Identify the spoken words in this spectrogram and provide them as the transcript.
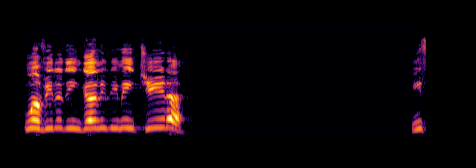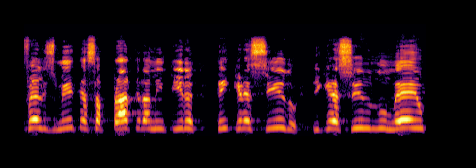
uma vida de engano e de mentira. Infelizmente, essa prática da mentira tem crescido e crescido no meio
